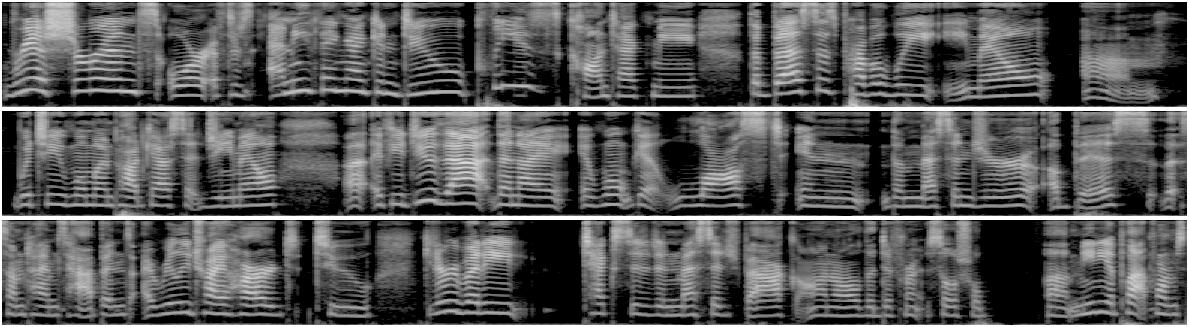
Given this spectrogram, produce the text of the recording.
reassurance or if there's anything I can do, please contact me. The best is probably email. Um, witchywomanpodcast at gmail uh, if you do that then i it won't get lost in the messenger abyss that sometimes happens i really try hard to get everybody texted and messaged back on all the different social uh, media platforms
